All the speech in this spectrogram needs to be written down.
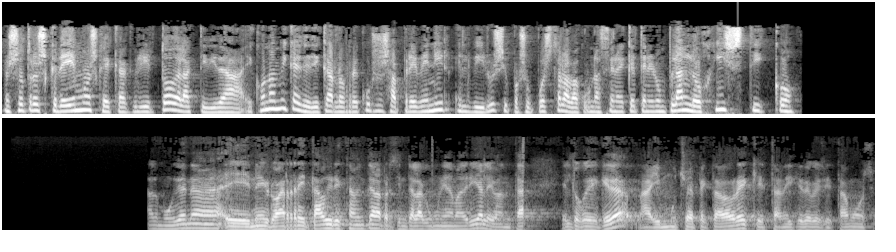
Nosotros creemos que hay que abrir toda la actividad económica y dedicar los recursos a prevenir el virus y, por supuesto, la vacunación. Hay que tener un plan logístico. Almudena eh, Negro ha retado directamente a la presidenta de la Comunidad de Madrid a levantar el toque de queda. Hay muchos espectadores que están diciendo que si estamos,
